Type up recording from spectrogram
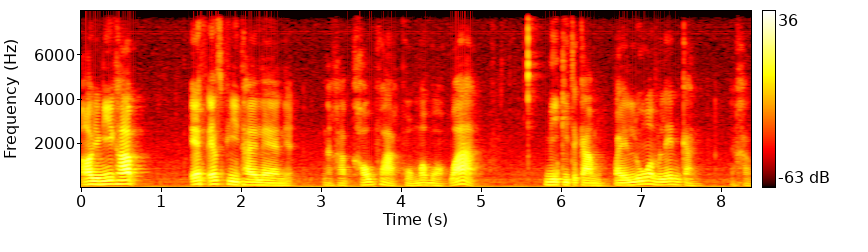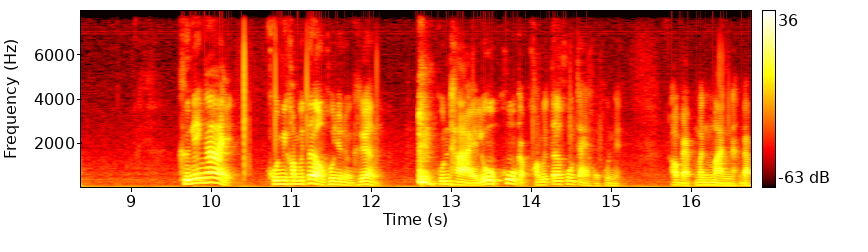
เอาอย่างนี้ครับ FSP Thailand เนี่ยนะครับเขาฝากผมมาบอกว่า มีกิจกรรมไปร่วมเล่นกันนะครับ คือง่ายๆ คุณมีคอมพิวเตอร์ของคุณอยู่หนึ่งเครื่อง คุณถ่ายรูปคู่กับคอมพิวเตอร์คู่ใจของคุณเนี่ย เอาแบบมันๆอะแบบ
